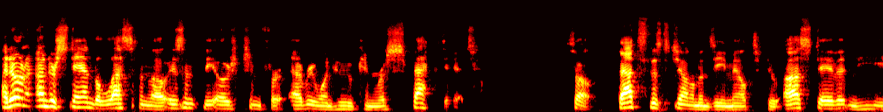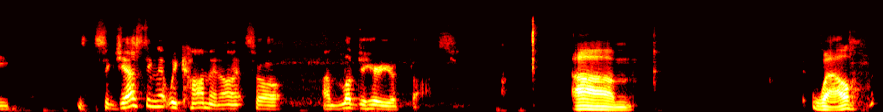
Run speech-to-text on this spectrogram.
I don't understand the lesson, though. Isn't the ocean for everyone who can respect it? So that's this gentleman's email to us, David, and he is suggesting that we comment on it. So I'd love to hear your thoughts. Um, well,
